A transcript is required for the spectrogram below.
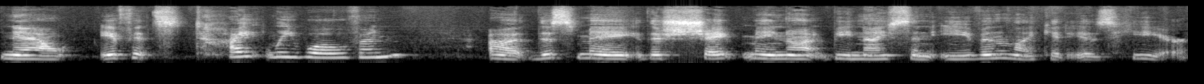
Now, if it's tightly woven, uh, this may this shape may not be nice and even like it is here.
